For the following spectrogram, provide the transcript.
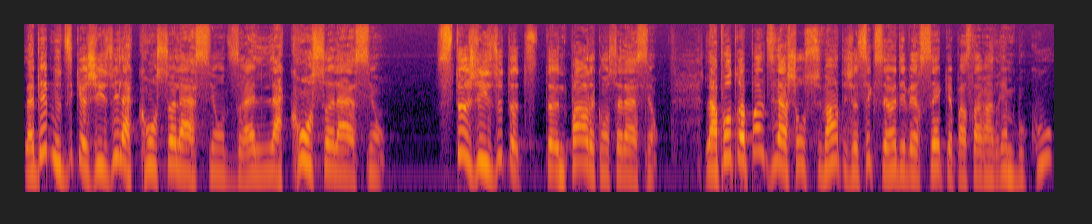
La Bible nous dit que Jésus est la consolation d'Israël, la consolation. Si tu as Jésus, tu as une part de consolation. L'apôtre Paul dit la chose suivante, et je sais que c'est un des versets que Pasteur André aime beaucoup,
